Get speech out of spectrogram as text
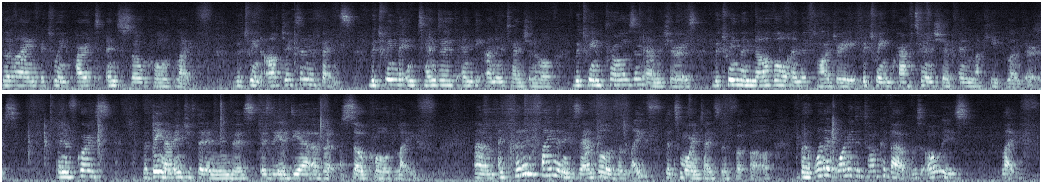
the line between art and so-called life, between objects and events, between the intended and the unintentional, between pros and amateurs, between the novel and the tawdry, between craftsmanship and lucky blunders. And of course, the thing I'm interested in in this is the idea of a so-called life. Um, I couldn't find an example of a life that's more intense than football, but what I wanted to talk about was always life.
